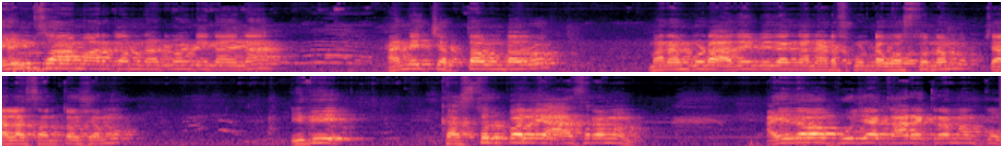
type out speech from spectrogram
అహింసా మార్గం నటువంటి నాయన అని చెప్తా ఉండరు. మనం కూడా అదే విధంగా నడుచుకుంటూ వస్తున్నాము. చాలా సంతోషము. ఇది కస్తూర్పల్లి ఆశ్రమం. ఐదవ పూజా కార్యక్రమంకు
